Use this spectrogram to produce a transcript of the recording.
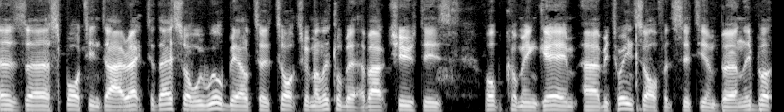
as a sporting director there, so we will be able to talk to him a little bit about Tuesday's upcoming game uh, between Salford City and Burnley. But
